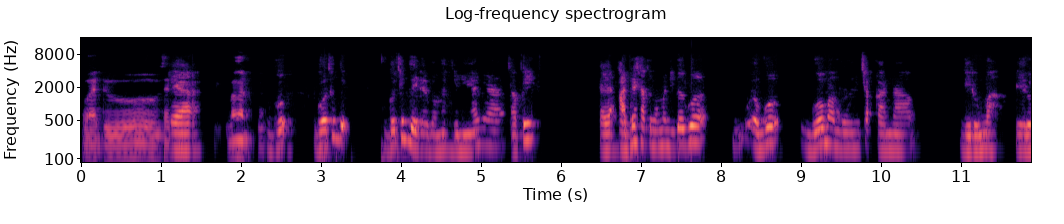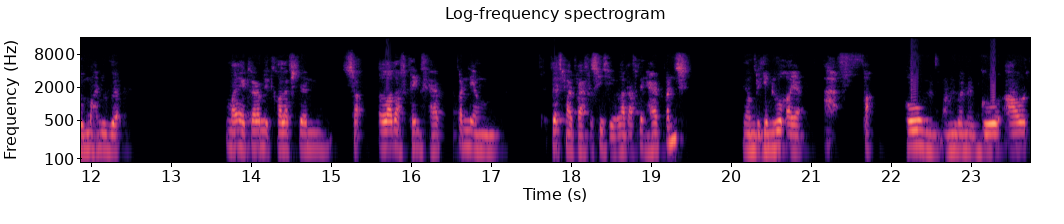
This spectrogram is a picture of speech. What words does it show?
Waduh, saya kayak banget. gue gue tuh gue tuh beda banget dunianya tapi kayak ada satu momen juga gue gue gue memuncak karena di rumah di rumah juga. My economic collapse dan a lot of things happen yang that's my privacy sih. A lot of things happens yang bikin gue kayak ah fuck home I'm gonna go out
